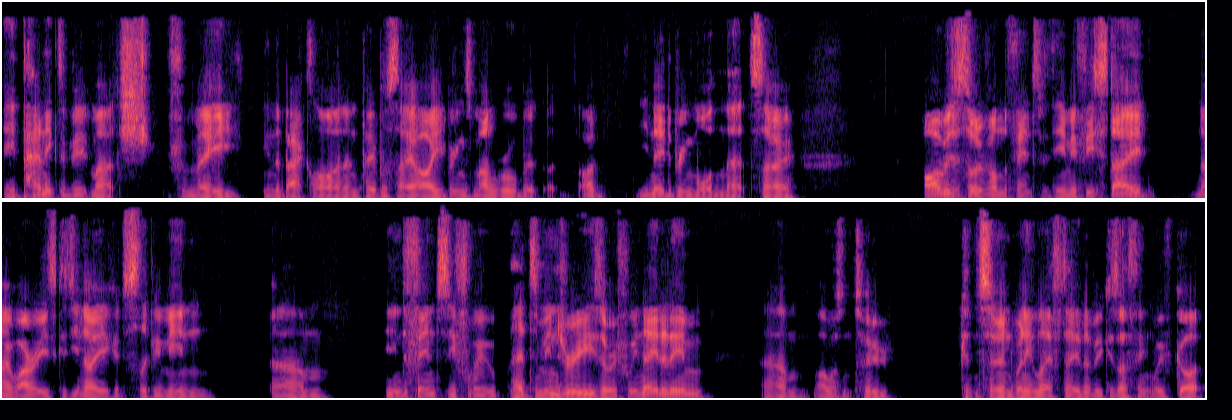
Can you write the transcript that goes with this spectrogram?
he panicked a bit much for me in the back line, and people say, oh, he brings mongrel, but I, you need to bring more than that. So I was sort of on the fence with him. If he stayed, no worries, because you know you could slip him in um, in defence if we had some injuries or if we needed him. Um, I wasn't too concerned when he left either because I think we've got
